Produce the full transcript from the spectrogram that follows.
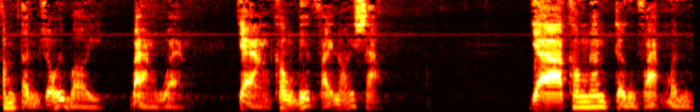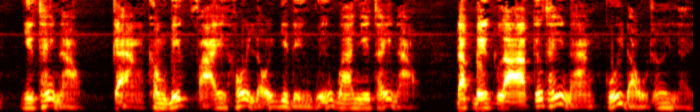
Tâm tình rối bời, bàng hoàng, chàng không biết phải nói sao. Và không nên trừng phạt mình như thế nào, càng không biết phải hối lỗi với Điền Quyển Hoa như thế nào. Đặc biệt là cứ thấy nàng cúi đầu rơi lệ.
